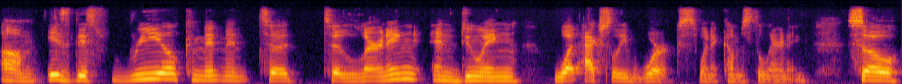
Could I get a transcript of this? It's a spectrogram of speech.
um, is this real commitment to to learning and doing what actually works when it comes to learning. So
